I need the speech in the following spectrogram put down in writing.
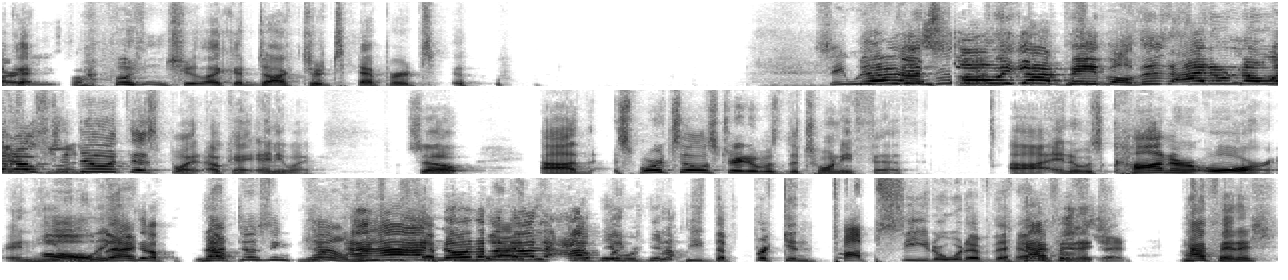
Tupperware like a? Wouldn't you like a Dr. Tepper too? See, we No, this is all we got, people. This I don't know what else to do at this point. Okay, anyway, so uh, Sports Illustrated was the 25th, uh, and it was Connor Orr, and he Oh, linked that, up. that doesn't count. ah, He's ah, no, no, no, no, I they were going to be the freaking top seed or whatever the hell he finish? said. Can I finish?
